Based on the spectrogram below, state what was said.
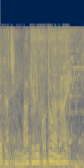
前たちに負けることはない。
